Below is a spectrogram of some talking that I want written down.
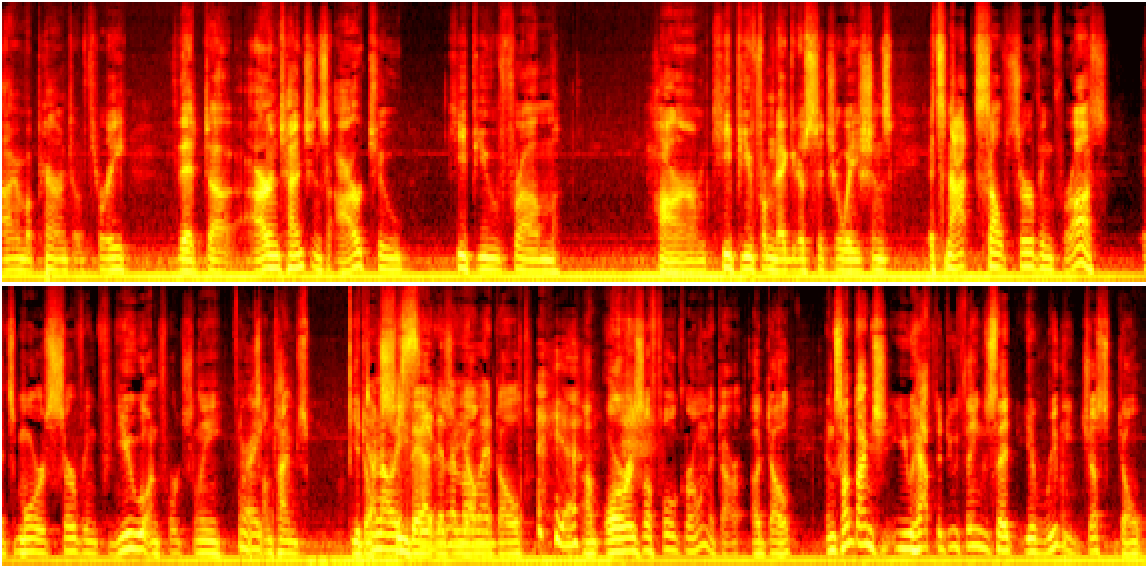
I am a parent of three, that uh, our intentions are to keep you from harm, keep you from negative situations. It's not self serving for us, it's more serving for you. Unfortunately, Right. sometimes you don't, Don't see see that in as a young moment. adult Yeah. um, or as a full grown adult, adult. And sometimes you have to do things that you really just don't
